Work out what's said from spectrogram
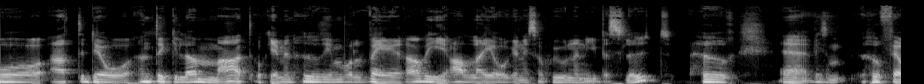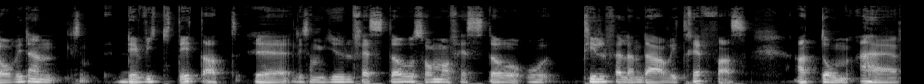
Och att då inte glömma att okej, okay, men hur involverar vi alla i organisationen i beslut? Hur, eh, liksom, hur får vi den... Liksom, det är viktigt att eh, liksom julfester och sommarfester och, och tillfällen där vi träffas att de är,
